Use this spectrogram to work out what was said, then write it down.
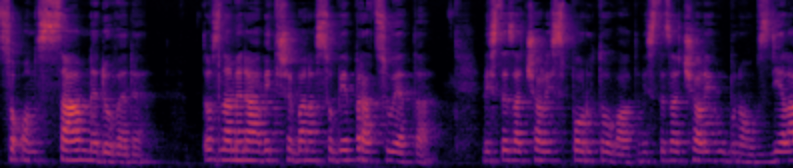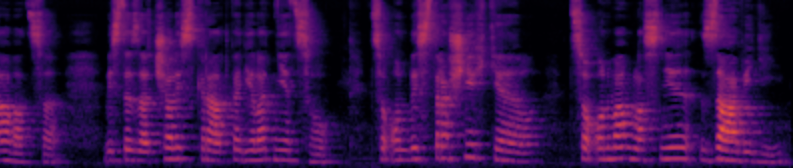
co on sám nedovede. To znamená, vy třeba na sobě pracujete, vy jste začali sportovat, vy jste začali hubnout, vzdělávat se, vy jste začali zkrátka dělat něco, co on by strašně chtěl, co on vám vlastně závidí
